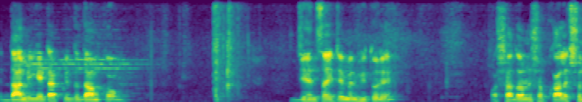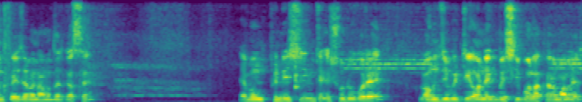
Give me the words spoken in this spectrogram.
দামি গেটআপ কিন্তু দাম কম। জেন্টস আইটেমের ভিতরে অসাধারণ সব কালেকশন পেয়ে যাবেন আমাদের কাছে। এবং ফিনিশিং থেকে শুরু করে লংজিভিটি অনেক বেশি বলাকার মালের।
